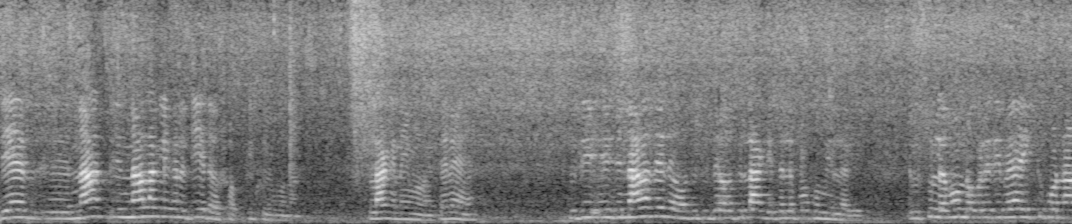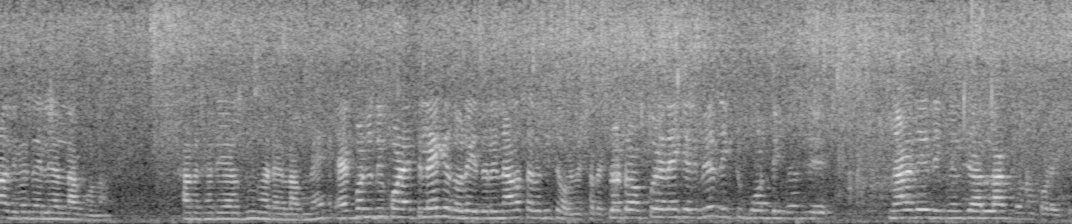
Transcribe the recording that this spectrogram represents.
দিয়ে না না লাগলে এখানে দিয়ে দাও, সব কিছু মনে হয়। লাগে নাই মনে হয়, তাই না? যদি এই যে নাড়া দিয়ে দেওয়া, যদি দেওয়া যদি লাগে, তাহলে প্রথমেই লাগে। চুলে বন্ধ করে দিবে, একটু পর নাড়া দিবে, তাহলে আর লাগবো না। সাথে সাথে আর দুই ঘাটায় লাভ নেই। একবার যদি কড়াইতে লেগে ধরে, তাহলে নাড়া তাড়া দিতে হবে। সাথে চুলাটা অফ করে রেখে দিবেন একটু পর দেখবেন যে নাড়া দিয়ে দেখবেন যে আর লাগবো না কড়াইতে।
